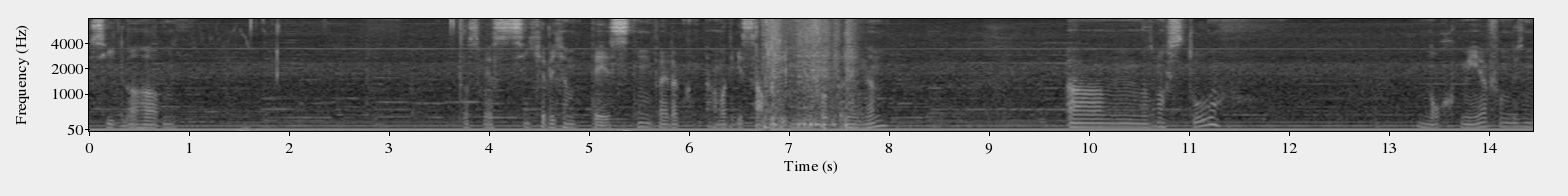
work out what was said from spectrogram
Siedler haben. Das wäre sicherlich am besten, weil da haben wir die gesamte Info drinnen. Ähm, was machst du? Noch mehr von diesen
